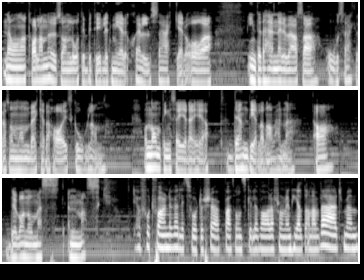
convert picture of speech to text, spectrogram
när hon har talat nu så har hon låtit betydligt mer självsäker och inte det här nervösa, osäkra som hon verkade ha i skolan. Och någonting säger dig att den delen av henne Ja, det var nog mest en mask. Jag har fortfarande väldigt svårt att köpa att hon skulle vara från en helt annan värld, men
